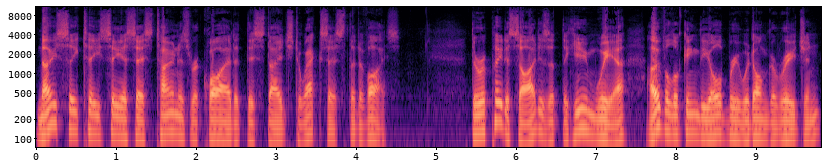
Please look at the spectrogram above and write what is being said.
No CT-CSS tone is required at this stage to access the device. The repeater site is at the Hume Weir overlooking the Albury Wodonga region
